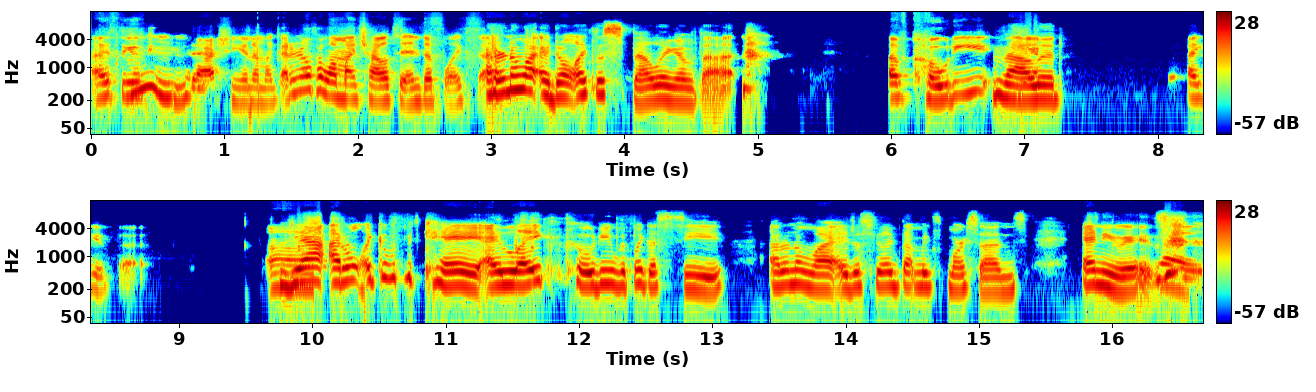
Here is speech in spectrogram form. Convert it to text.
I was thinking of Kim Hmm. Kardashian. I'm like, I don't know if I want my child to end up like that. I don't know why I don't like the spelling of that. Of Cody. Yeah, Valid. I get that. Um, Yeah, I don't like it with a K. I like Cody with like a C. I don't know why. I just feel like that makes more sense. Anyways, Yes,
